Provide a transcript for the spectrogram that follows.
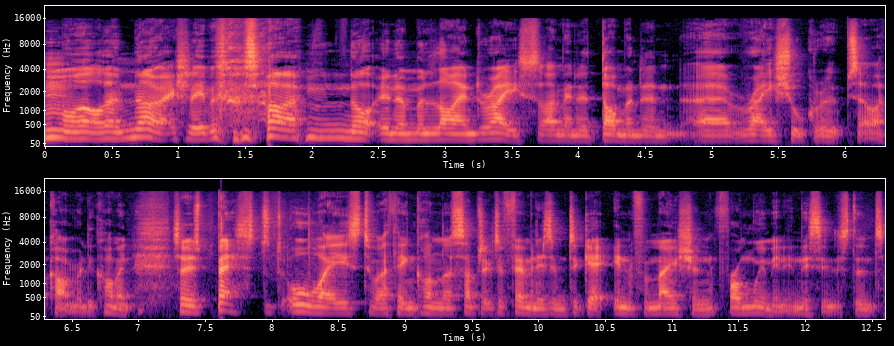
Hmm, Well, I don't know actually because I'm not in a maligned race. I'm in a dominant uh, racial group, so I can't really comment. So it's best always to, I think, on the subject of feminism, to get information from women. In this instance,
